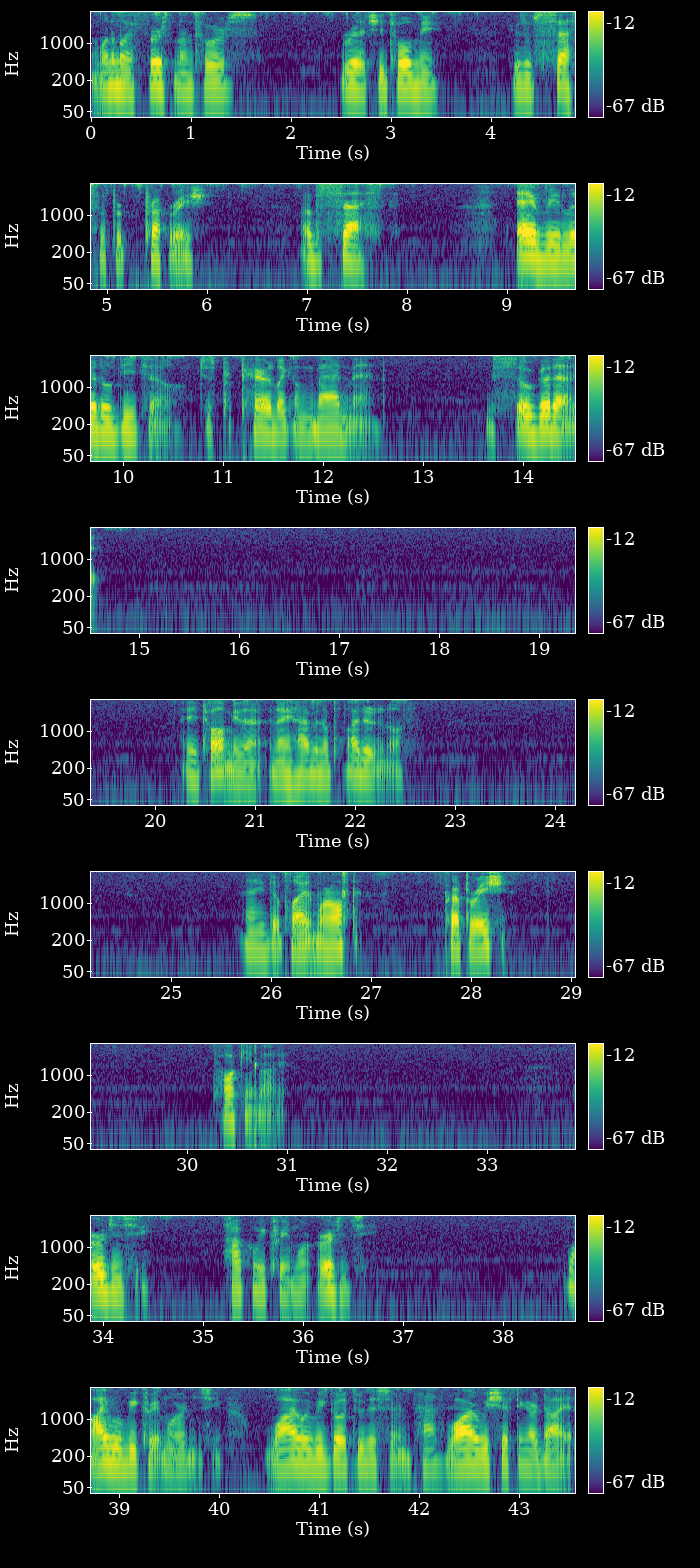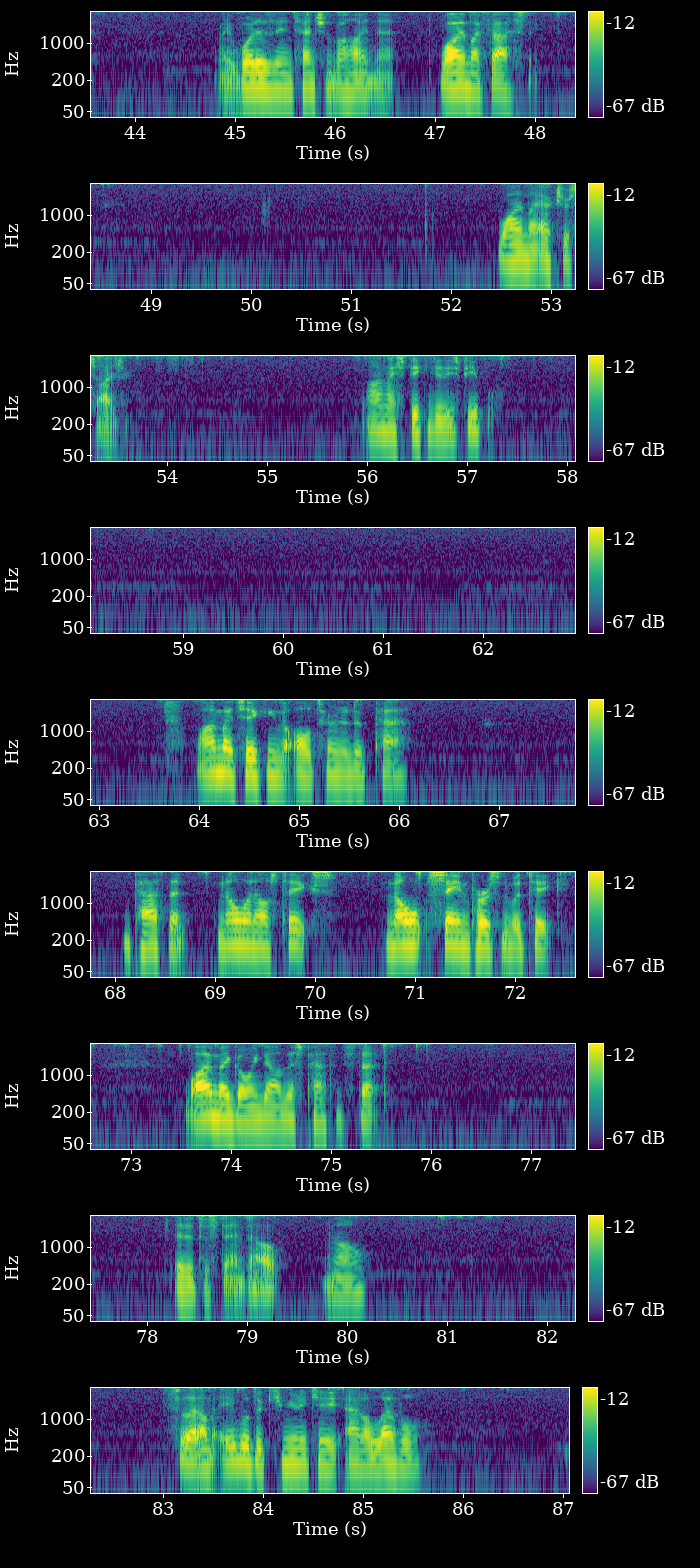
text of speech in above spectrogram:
One of my first mentors, Rich, he told me he was obsessed with pre- preparation. Obsessed. every little detail, just prepared like a madman. He was so good at it. And he taught me that, and I haven't applied it enough. I need to apply it more often. Preparation. Talking about it. Urgency. How can we create more urgency? Why would we create more urgency? Why would we go through this certain path? Why are we shifting our diet? Right? What is the intention behind that? Why am I fasting? Why am I exercising? Why am I speaking to these people? Why am I taking the alternative path? The path that no one else takes, no sane person would take. Why am I going down this path instead? Is it to stand out? No. So that I'm able to communicate at a level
